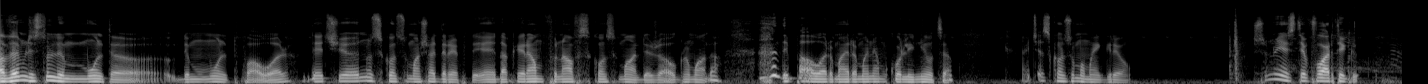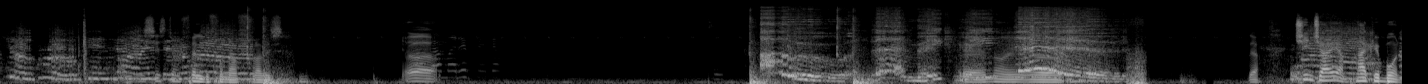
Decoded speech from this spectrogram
Avem destul de multă, de mult power, deci uh, nu se consumă așa de repede. Dacă eram FNAF se consuma deja o grămadă de power, mai rămâneam cu o liniuță. Aici se consumă mai greu. Și nu este foarte... g- Este un fel de FNAF, Flavis. Uh, e, nu, e, uh, da. 5 am, hai că e bun.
